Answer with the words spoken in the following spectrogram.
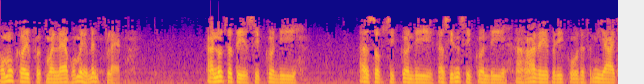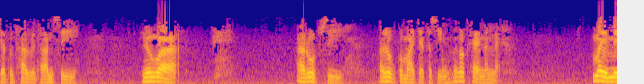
ผมเคยฝึกมาแล้ว ผมไม่เห็นมันแปลก อนุสติสิบก็ดีอาศพสิบกวนดีกสินสิบกวนดี อาหารเรปริโกตสัญญาจตุธาตุฐานสี่หรือว่าอารูปสี่พระรูปก็มาจากกสินมันก็แค่นั้นแหละ ไม่มี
